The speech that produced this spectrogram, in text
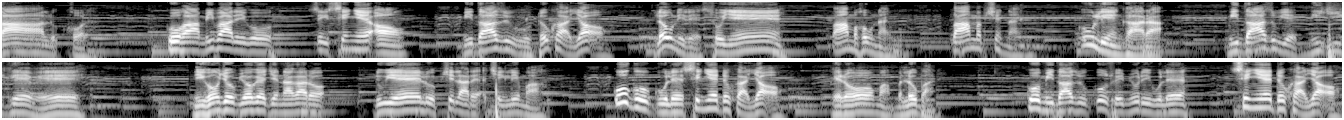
သားလို့ခေါ်တာကိုဟာမိဘတွေကိုစိတ်ဆင်းရဲအောင်မိသားစုကိုဒုက္ခရောက်အောင်လုပ်နေတယ်ဆိုရင်သားမဟုတ်နိုင်ဘူးသားမဖြစ်နိုင်ဘူးကုလင်္ကာရမိသားစုရဲ့မိကြီးခဲပဲ ညီကုန်းချုပ်ပြောခဲ့ချင်တာကတော့လူရဲလို့ဖြစ်လာတဲ့အချိန်လေးမှာကိုယ့်ကိုယ်ကိုယ်လည်းဆင်းရဲဒုက္ခရောက်အောင်ဘယ်တော့မှမလုပ်ပါနဲ့ကိုယ့်မိသားစုကိုယ့်ဆွေမျိုးတွေကိုလည်းဆင်းရဲဒုက္ခရောက်အောင်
